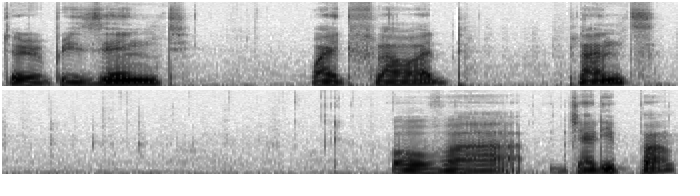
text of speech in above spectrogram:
to represent white flowered plants of uh, Jalapa.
